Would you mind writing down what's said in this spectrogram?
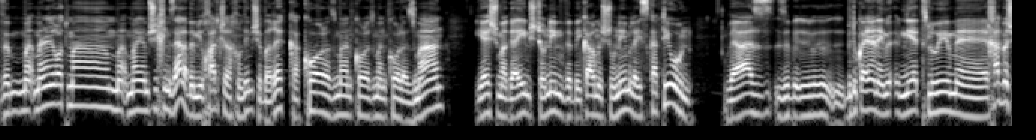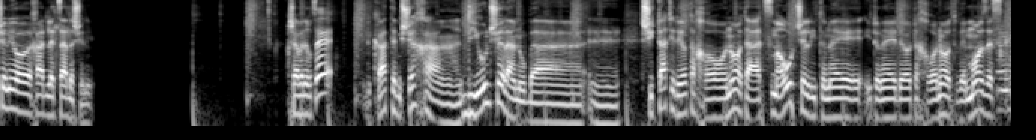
ומעניין לראות מה, מה, מה ימשיך עם זה הלאה, במיוחד כשאנחנו יודעים שברקע כל הזמן, כל הזמן, כל הזמן, יש מגעים שונים ובעיקר משונים לעסקת טיעון. ואז זה בדיוק העניין, אם נהיה תלויים אה, אחד בשני או אחד לצד השני. עכשיו אני רוצה, לקראת המשך הדיון שלנו בשיטת ידיעות אחרונות, העצמאות של עיתוני, עיתוני ידיעות אחרונות ומוזס כ,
